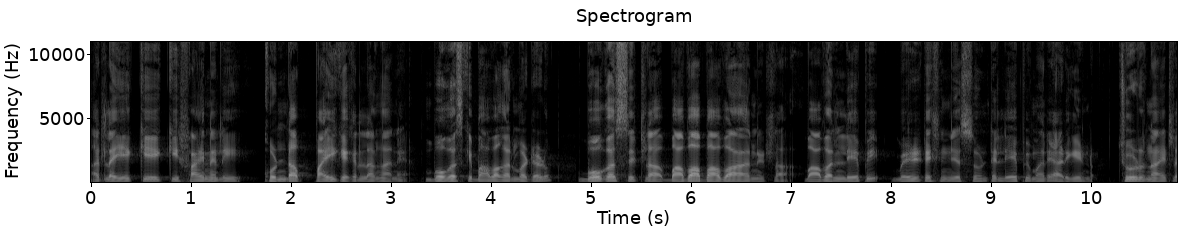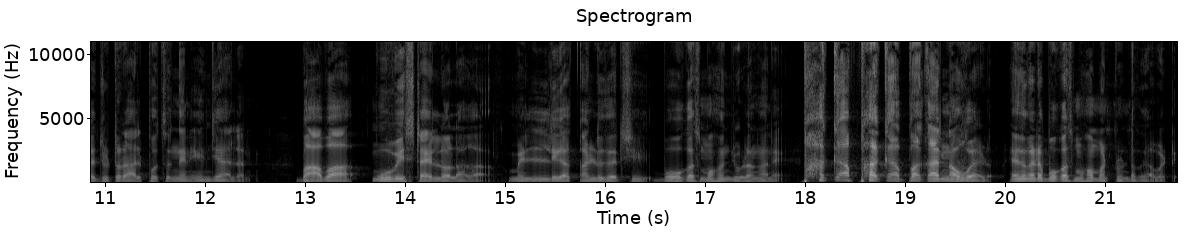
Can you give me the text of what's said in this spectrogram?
అట్లా ఎక్కి ఎక్కి ఫైనలీ కొండ పైకి వెళ్ళంగానే బోగస్కి బాబా కనబడ్డాడు. బోగస్ ఇట్లా బాబా బాబా అని ఇట్లా బాబాని లేపి మెడిటేషన్ చేస్తుంటే లేపి మరీ అడిగిండు. చూడు నా ఇట్లా జుట్టు రాలిపోతుంది నేను ఏం చేయాలని? బాబా మూవీ స్టైల్లో లాగా మెల్లిగా కళ్ళు తెరిచి బోగస్ మొహం చూడంగానే పక్క పక్క పక్క నవ్వాడు. ఎందుకంటే బోగస్ మొహం అట్లుంటుంది కాబట్టి.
